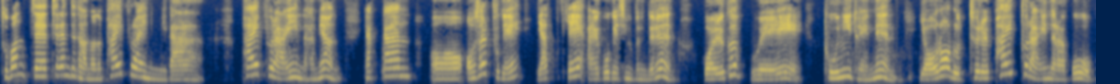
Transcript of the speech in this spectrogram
두 번째 트렌드 단어는 파이프라인입니다. 파이프라인 하면 약간 어, 어설프게 얕게 알고 계신 분들은 월급 외에 돈이 되는 여러 루트를 파이프라인이라고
